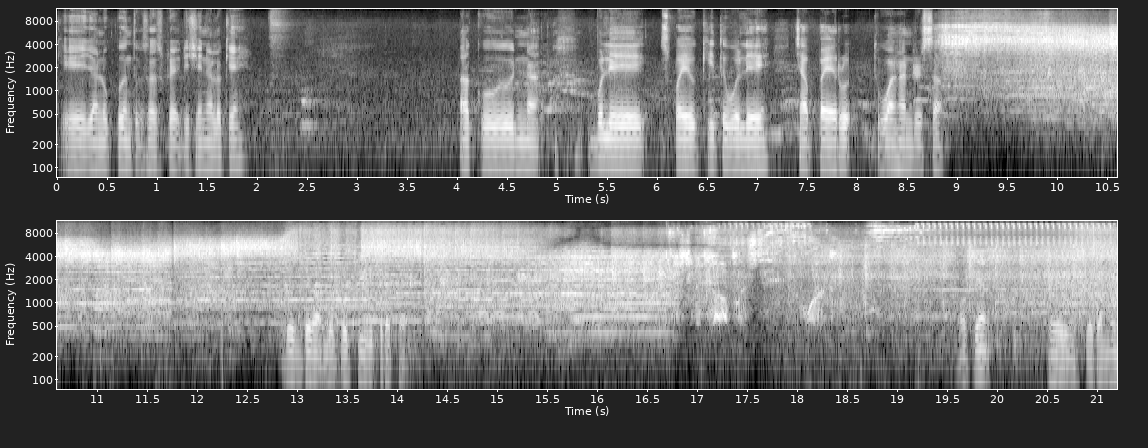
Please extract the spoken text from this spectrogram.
Okay, jangan lupa untuk subscribe di channel okay. Aku nak boleh supaya kita boleh capai road to 100 sub. Jom tengok berapa kill kita dapat. Work. Okey. Eh, pertama.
